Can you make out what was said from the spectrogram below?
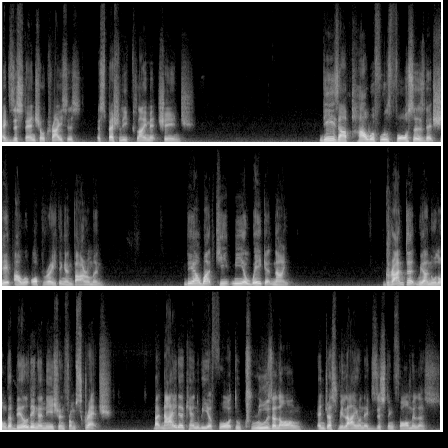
existential crisis especially climate change. These are powerful forces that shape our operating environment. They are what keep me awake at night. Granted, we are no longer building a nation from scratch, but neither can we afford to cruise along and just rely on existing formulas.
